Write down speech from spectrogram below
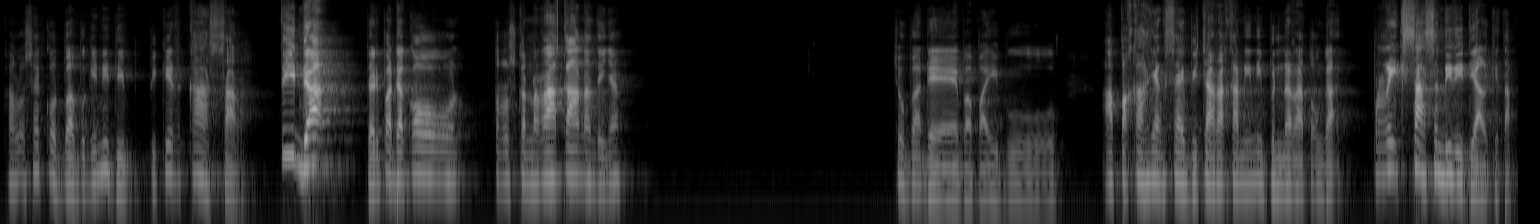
Kalau saya khotbah begini dipikir kasar. Tidak, daripada kau terus ke neraka nantinya. Coba deh Bapak Ibu, apakah yang saya bicarakan ini benar atau enggak? Periksa sendiri di Alkitab.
